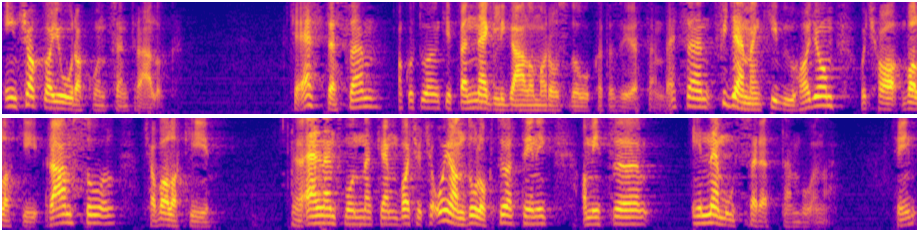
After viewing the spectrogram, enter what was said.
én csak a jóra koncentrálok. Ha ezt teszem, akkor tulajdonképpen negligálom a rossz dolgokat az életemben. Egyszerűen figyelmen kívül hagyom, hogyha valaki rám szól, hogyha valaki ellentmond nekem, vagy hogyha olyan dolog történik, amit én nem úgy szerettem volna. Ha én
